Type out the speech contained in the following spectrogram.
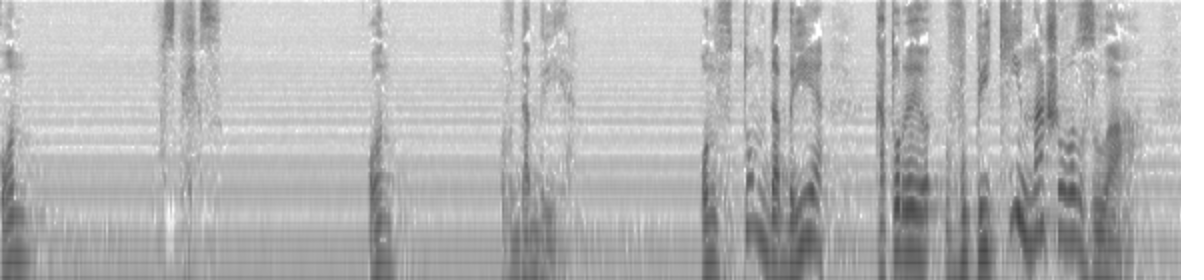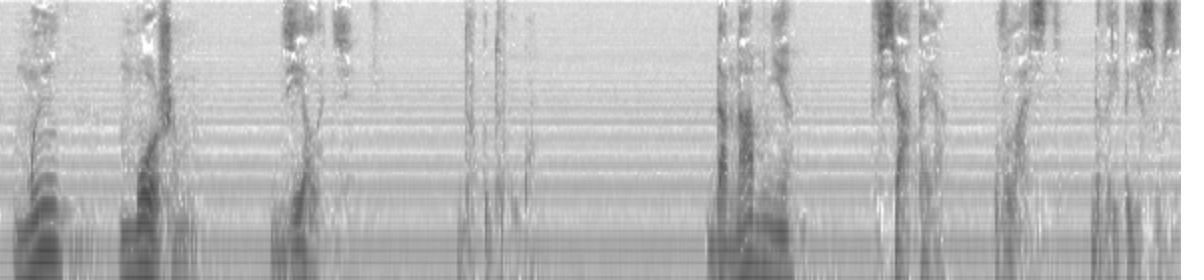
Он воскрес. Он в добре. Он в том добре, которое вопреки нашего зла мы можем делать друг другу. Дана мне всякая власть, говорит Иисус.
